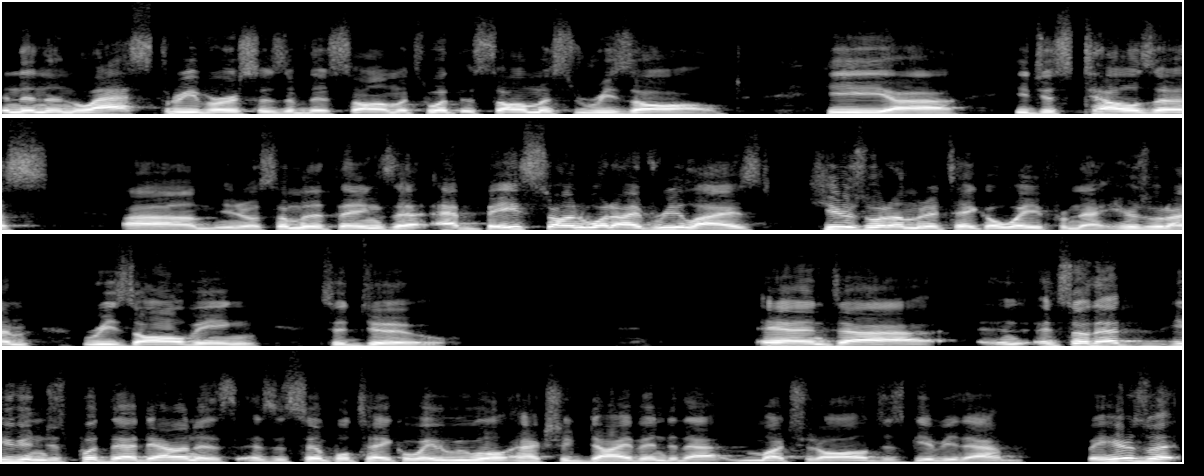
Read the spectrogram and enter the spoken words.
And then in the last three verses of this psalm, it's what the psalmist resolved. He, uh, he just tells us, um, you know, some of the things that, at, based on what I've realized, here's what I'm going to take away from that. Here's what I'm resolving to do. And, uh, and, and, so that you can just put that down as, as a simple takeaway. We won't actually dive into that much at all, just give you that. But here's what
